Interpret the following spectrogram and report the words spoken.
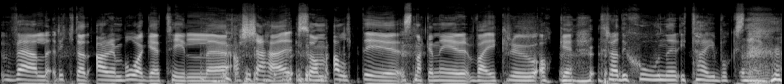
välriktad armbåge till eh, Asha här som alltid snackar ner varje crew och eh, traditioner i thaiboxning.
